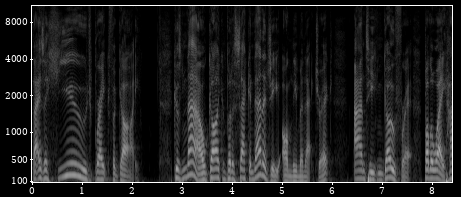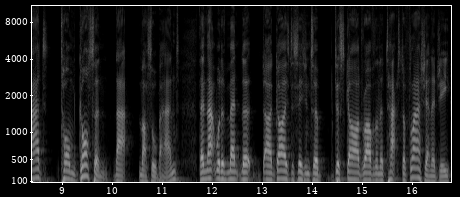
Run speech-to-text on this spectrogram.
That is a huge break for Guy. Because now Guy can put a second energy on the Manectric and he can go for it. By the way, had Tom gotten that muscle band, then that would have meant that uh, Guy's decision to discard rather than attach the flash energy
